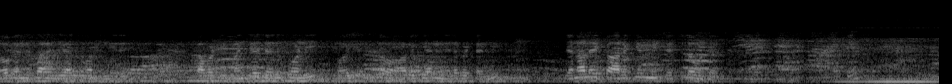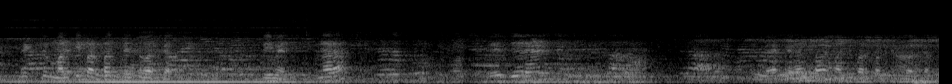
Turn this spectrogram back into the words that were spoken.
రోగ నిర్ధారణ చేయాల్సిన వాళ్ళు మీరే. కాబట్టి మంచిగా చదువుకోండి. భవిష్యత్తులో ఆరోగ్యాన్ని నిలబెట్టండి. జనాల యొక్క ఆరోగ్యం మీ చేతిలో ఉంటుంది. Okay? Next multipurpose health workers. Females ఉన్నారా raise your hands back side అంతా మల్టీపర్పస్ హెల్త్ వర్కర్స్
